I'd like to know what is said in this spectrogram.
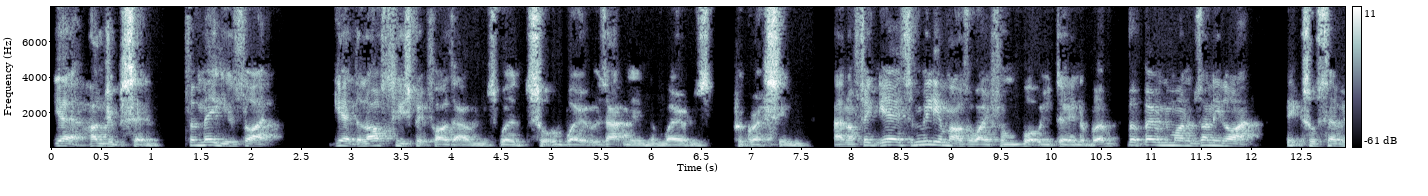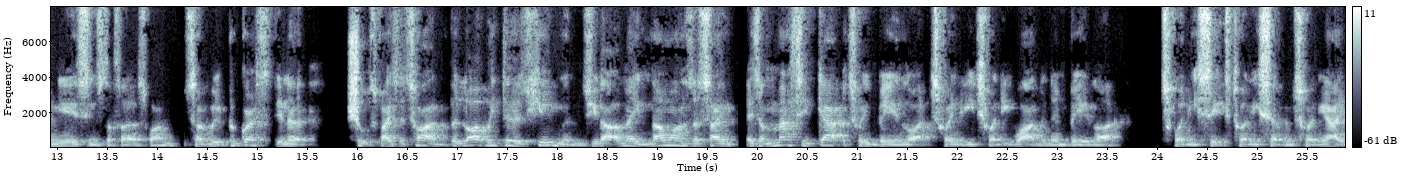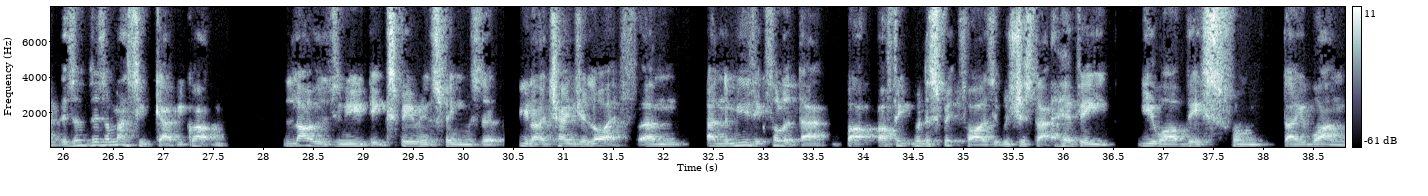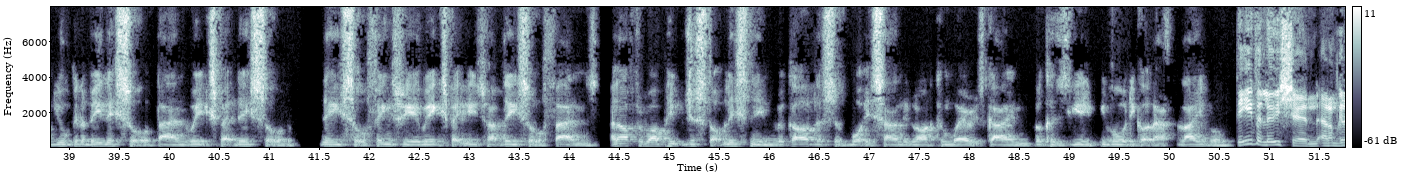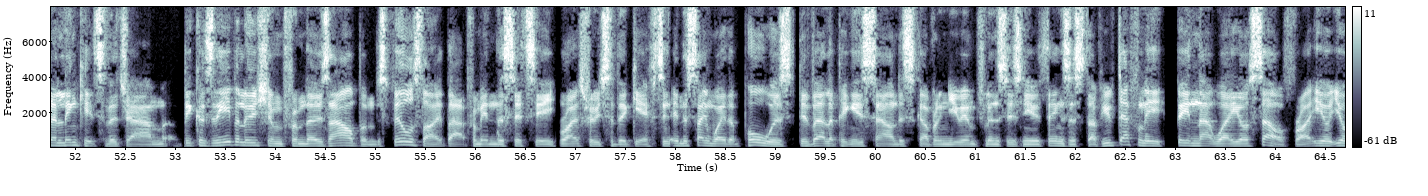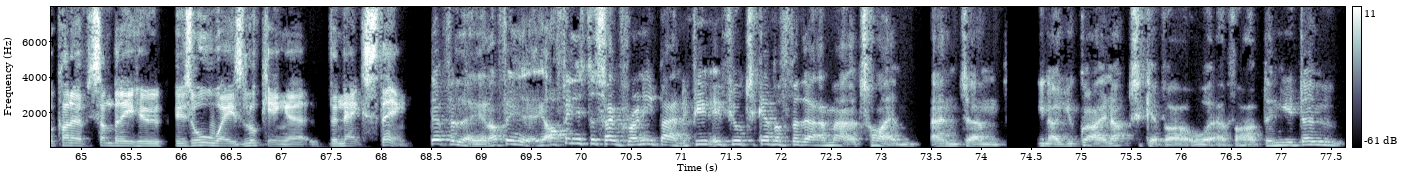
Yeah, 100%. For me, it's like, yeah, the last two Spitfires albums were sort of where it was happening and where it was progressing. And I think, yeah, it's a million miles away from what we were doing. But, but bearing in mind, it was only like six or seven years since the first one. So we progressed in a short space of time. But like we do as humans, you know what I mean? No one's the same. There's a massive gap between being like 20, 21 and then being like 26, 27, 28. There's a, there's a massive gap. You grow up loads and you experience things that, you know, change your life. Um, and the music followed that. But I think with the Spitfires, it was just that heavy. You are this from day one. You're going to be this sort of band. We expect this sort of these sort of things for you. We expect you to have these sort of fans. And after a while, people just stop listening, regardless of what it's sounding like and where it's going, because you, you've already got that label. The evolution, and I'm going to link it to the jam, because the evolution from those albums feels like that from In the City right through to The Gifts, in, in the same way that Paul was developing his sound, discovering new influences, new things and stuff. You've definitely been that way yourself, right? You're, you're kind of somebody who, who's always looking at the next thing. Definitely, and I think I think it's the same for any band. If you if you're together for that amount of time, and um, you know you're growing up together or whatever, then you do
